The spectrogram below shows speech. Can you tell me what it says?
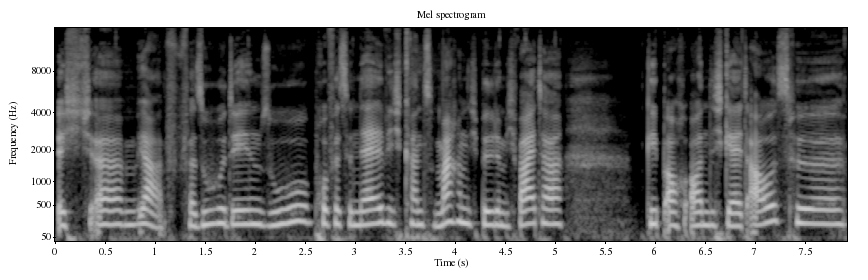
ich ähm, ja, versuche den so professionell, wie ich kann, zu machen. Ich bilde mich weiter, gebe auch ordentlich Geld aus für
